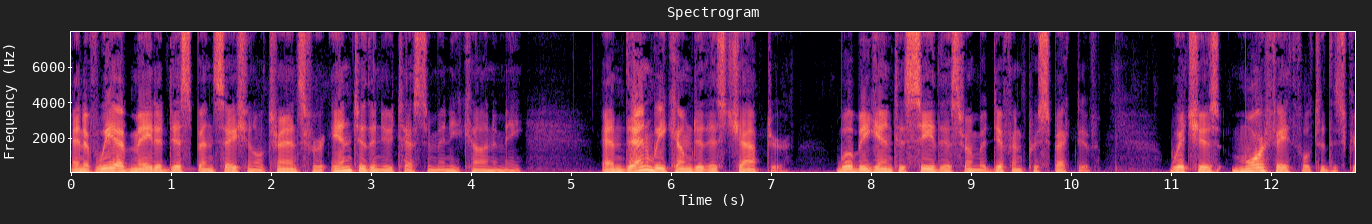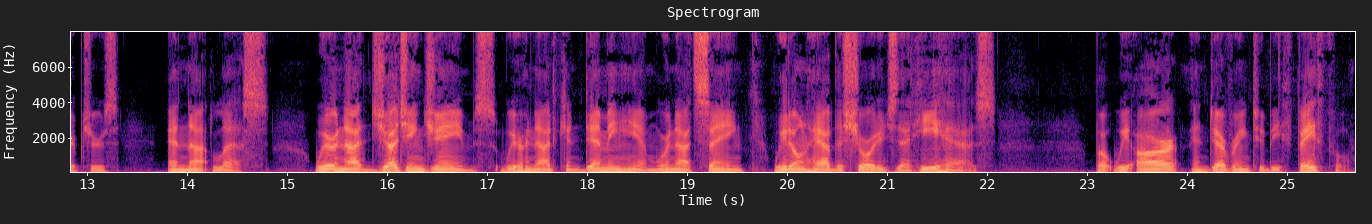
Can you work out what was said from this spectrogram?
and if we have made a dispensational transfer into the New Testament economy, and then we come to this chapter, we'll begin to see this from a different perspective, which is more faithful to the Scriptures and not less. We are not judging James. We are not condemning him. We're not saying we don't have the shortage that he has. But we are endeavoring to be faithful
